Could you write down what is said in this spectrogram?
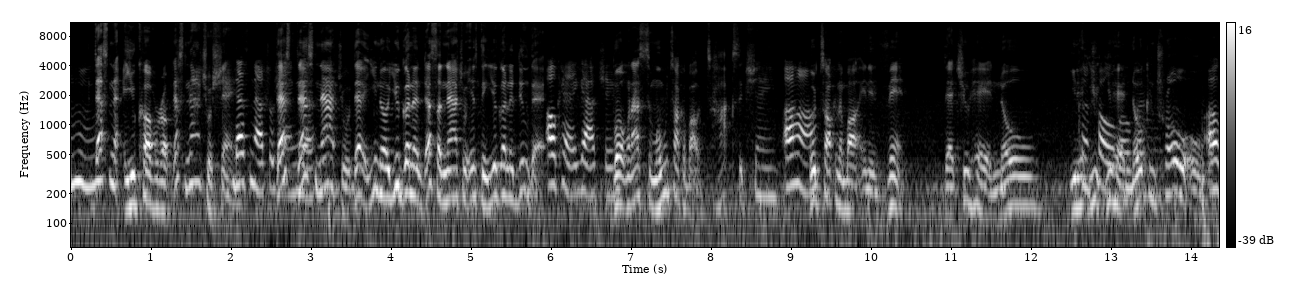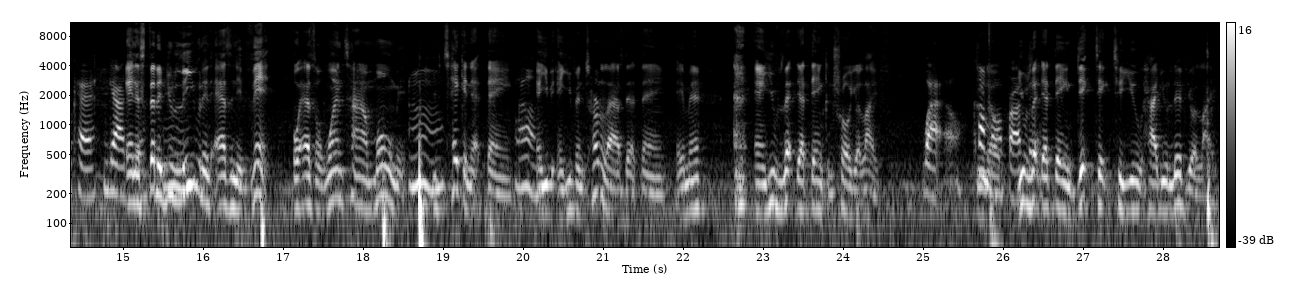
Mhm. that's not you cover up. That's natural shame. That's natural That's shame, that's yeah. natural. That you know you're gonna. That's a natural instinct. You're gonna do that. Okay, got you. But when I when we talk about toxic shame, Uh-huh. we're talking about an event that you had no you, you, you had no control over. okay, gotcha. And instead of you Mhm. leaving it as an event or as a one time moment, Mhm. you've taken that thing and, you, and you've internalized that thing, amen, and you've let that thing control your life. Wow. You Come know, on, prophet. You've let that thing dictate to you how you live your life.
